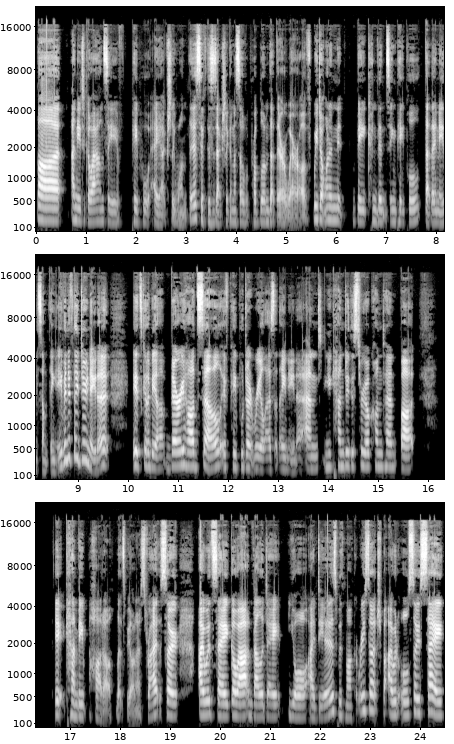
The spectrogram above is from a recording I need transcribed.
but I need to go out and see if people a actually want this if this is actually going to solve a problem that they're aware of. We don't want to be convincing people that they need something. Even if they do need it it's going to be a very hard sell if people don't realize that they need it. And you can do this through your content but it can be harder let's be honest right? So i would say go out and validate your ideas with market research but i would also say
